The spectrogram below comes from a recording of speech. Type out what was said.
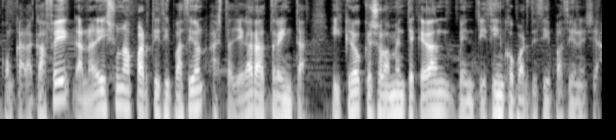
Con cada café ganaréis una participación hasta llegar a 30 y creo que solamente quedan 25 participaciones ya.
